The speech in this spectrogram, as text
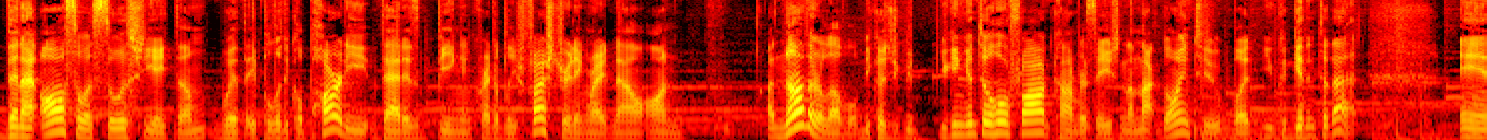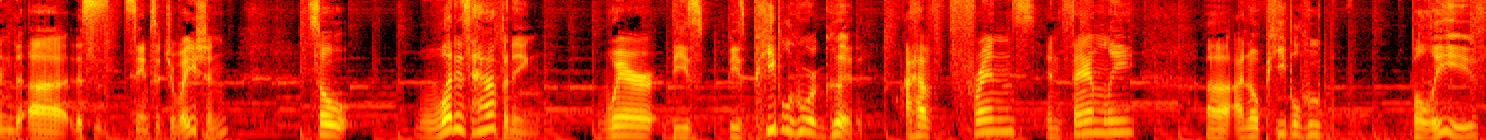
Then I also associate them with a political party that is being incredibly frustrating right now on another level because you could you can get into a whole fraud conversation. I'm not going to, but you could get into that. And uh, this is the same situation. So, what is happening where these these people who are good? I have friends and family. Uh, I know people who believe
